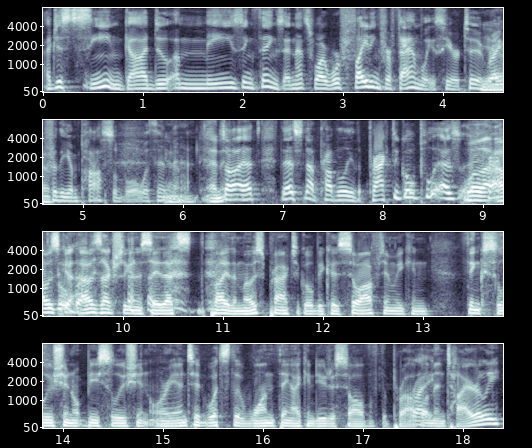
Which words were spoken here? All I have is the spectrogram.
I just seen God do amazing things, and that's why we're fighting for families here too, right? For the impossible within Yeah. that. And- so that's that's not probably the practical. Pl- as, as Well, I was go- I was actually going to say that's probably the most practical because so often we can think solution or be solution oriented. What's the one thing I can do to solve the problem Right. entirely?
